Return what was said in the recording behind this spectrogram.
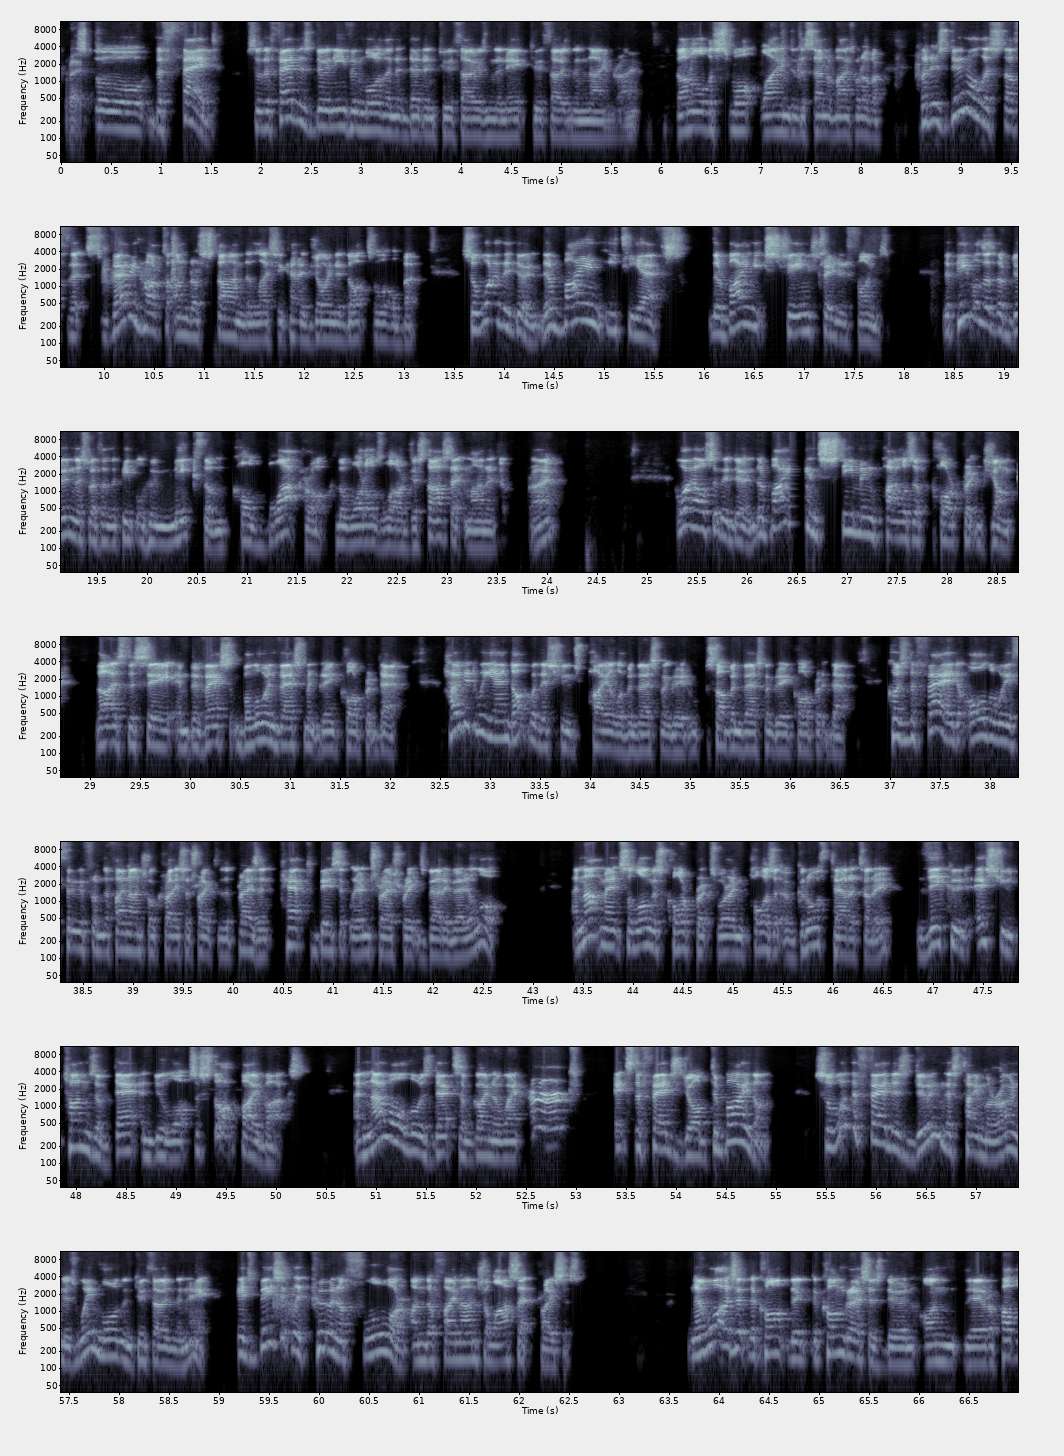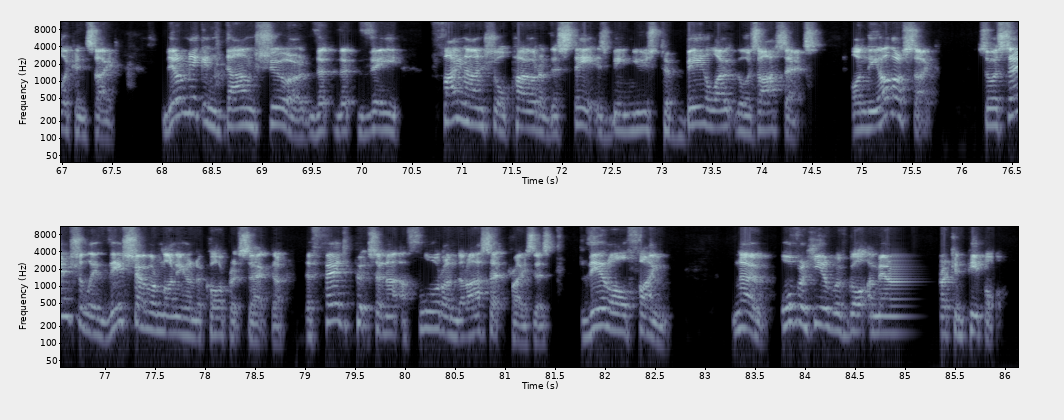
Right. So the Fed so the Fed is doing even more than it did in 2008, 2009, right? Done all the swap lines of the central banks, whatever. But it's doing all this stuff that's very hard to understand unless you kind of join the dots a little bit. So what are they doing? They're buying ETFs. They're buying exchange traded funds. The people that they're doing this with are the people who make them, called BlackRock, the world's largest asset manager, right? What else are they doing? They're buying steaming piles of corporate junk. That is to say, invest, below investment grade corporate debt. How did we end up with this huge pile of investment grade, sub investment grade corporate debt? Because the Fed, all the way through from the financial crisis right to the present, kept basically interest rates very, very low. And that meant so long as corporates were in positive growth territory, they could issue tons of debt and do lots of stock buybacks. And now all those debts have gone and went, it's the Fed's job to buy them. So what the Fed is doing this time around is way more than 2008. It's basically putting a floor under financial asset prices. Now, what is it the, con- the, the Congress is doing on the Republican side? They're making damn sure that the, the financial power of the state is being used to bail out those assets on the other side. So essentially, they shower money on the corporate sector. The Fed puts in a floor under asset prices. They're all fine. Now, over here, we've got America American people.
